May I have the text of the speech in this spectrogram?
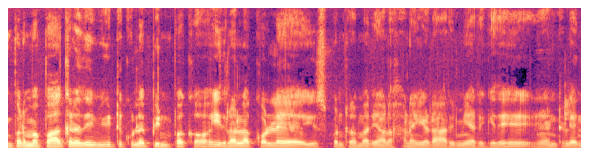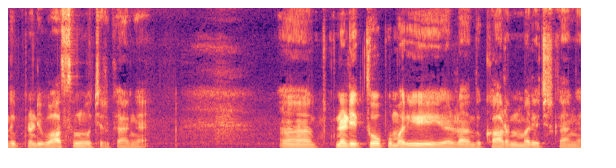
இப்போ நம்ம பார்க்குறது வீட்டுக்குள்ளே பின்பக்கம். இது நல்லா கொள்ளை யூஸ் பண்ணுற மாதிரி அழகான இடம் அருமையாக இருக்குது. ரெண்டுலேருந்து பின்னாடி வாசலும் வச்சுருக்காங்க. பின்னாடி தோப்பு மாதிரி இடம் வந்து கார்டன் மாதிரி வச்சுருக்காங்க.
